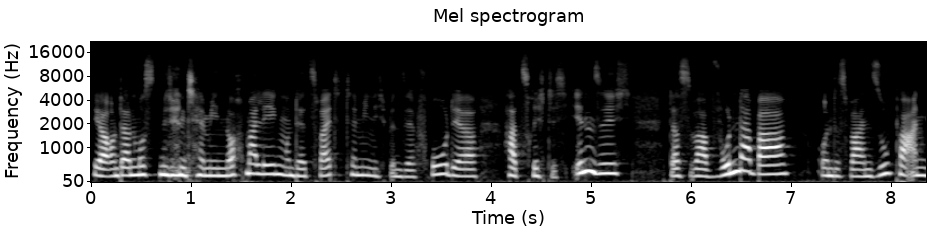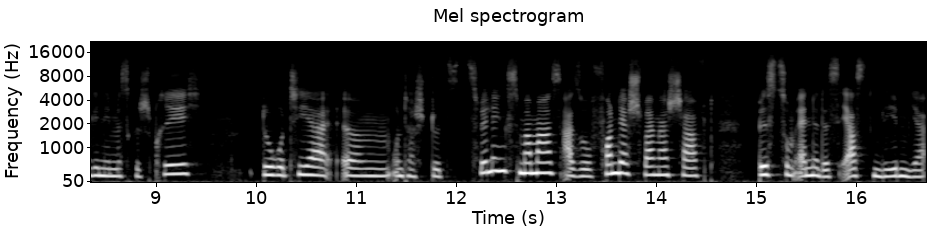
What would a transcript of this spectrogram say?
Ja, und dann mussten wir den Termin nochmal legen und der zweite Termin, ich bin sehr froh, der hat es richtig in sich. Das war wunderbar und es war ein super angenehmes Gespräch. Dorothea ähm, unterstützt Zwillingsmamas, also von der Schwangerschaft bis zum Ende des ersten Lebenjahr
